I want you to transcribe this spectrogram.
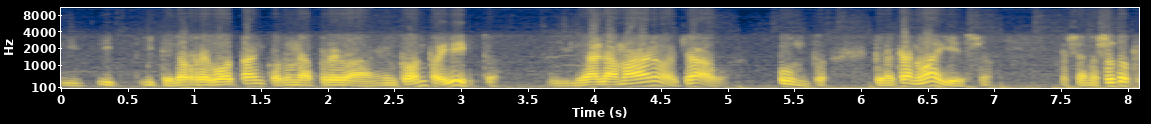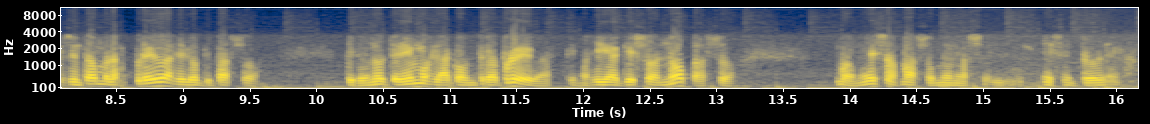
y te lo rebotan con una prueba en contra y listo. Y le da la mano, chao, punto. Pero acá no hay eso. O sea, nosotros presentamos las pruebas de lo que pasó, pero no tenemos la contraprueba que nos diga que eso no pasó. Bueno, eso es más o menos el, problema.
